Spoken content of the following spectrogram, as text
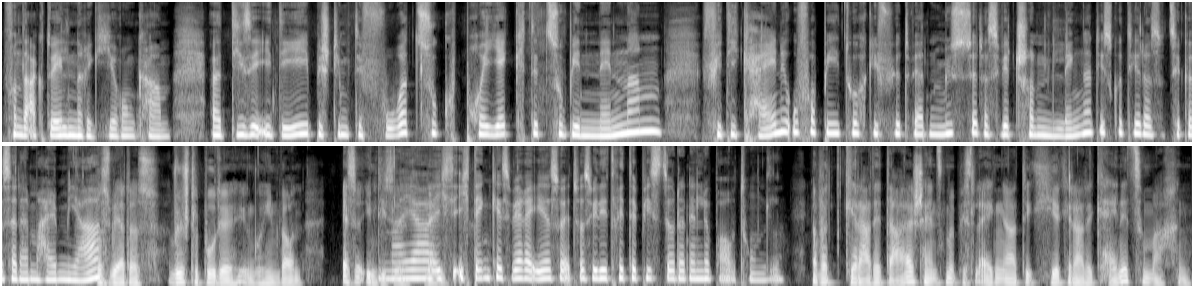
von der aktuellen Regierung kam. Äh, diese Idee, bestimmte Vorzugprojekte zu benennen, für die keine UVP durchgeführt werden müsse, das wird schon länger diskutiert, also circa seit einem halben Jahr. Was wäre das? Würstelbude irgendwo hinbauen? Also in diese. Naja, ich, ich denke, es wäre eher so etwas wie die dritte Piste oder den Lobautunnel. Aber gerade da erscheint es mir ein bisschen eigenartig, hier gerade keine zu machen.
